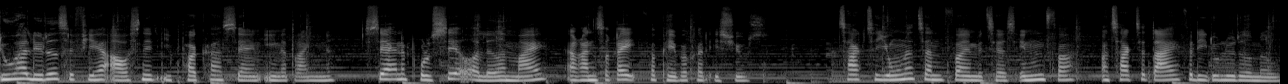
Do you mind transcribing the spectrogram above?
Du har lyttet til fjerde afsnit i podcastserien En af drengene. Serien er produceret og lavet af mig, Arance Ræ fra Papercut Issues. Tak til Jonathan for at invitere os indenfor, og tak til dig, fordi du lyttede med.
